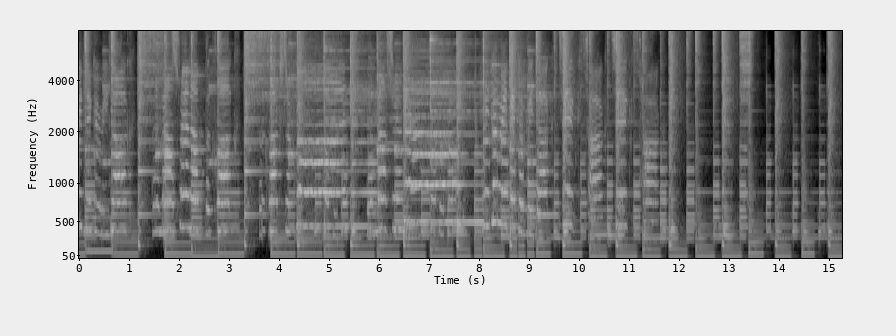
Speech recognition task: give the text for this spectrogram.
hickory dickory.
